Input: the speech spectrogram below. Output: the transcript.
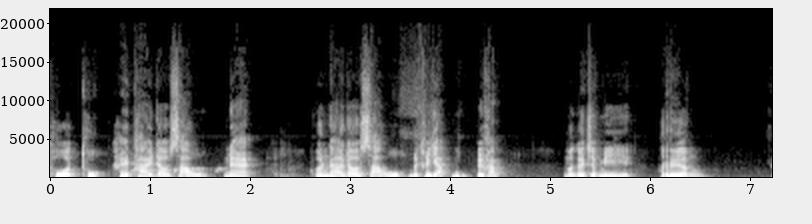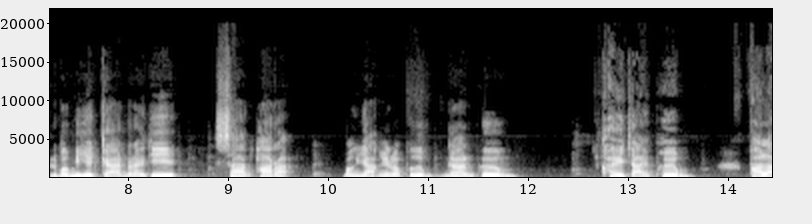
โทษทุกข์ให้ทายดาวเสาร์นะฮะเพราะถ้าดาวเสาร์มันขยับปุ๊บนะครับ มันก็จะมีเรื่อง หรือว่ามีเหตุการณ์อะไรที่สร้างภาระบางอย่างให้เราเพิ่ม งานเพิ่มค่าใช้จ่ายเพิ่ม ภาระ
